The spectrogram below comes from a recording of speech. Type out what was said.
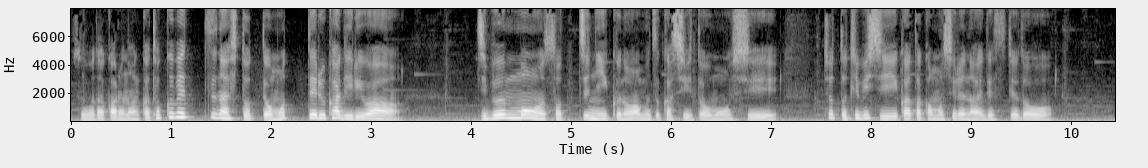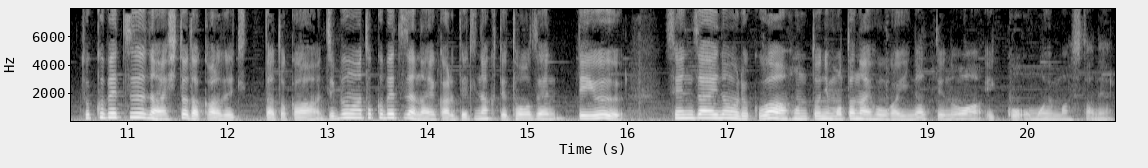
そうだからなんか特別な人って思ってる限りは自分もそっちに行くのは難しいと思うしちょっと厳しい言い方かもしれないですけど特別な人だからできたとか自分は特別じゃないからできなくて当然っていう潜在能力は本当に持たない方がいいなっていうのは一個思いましたね。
